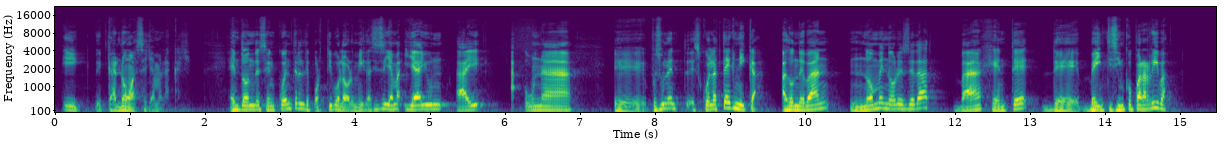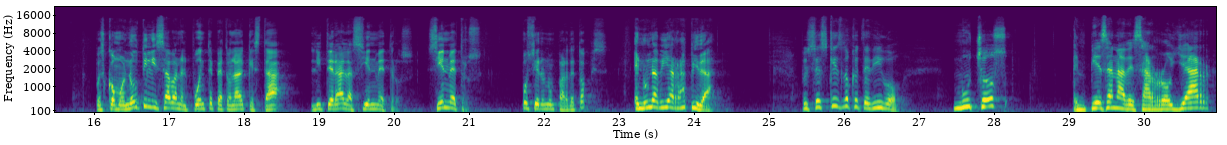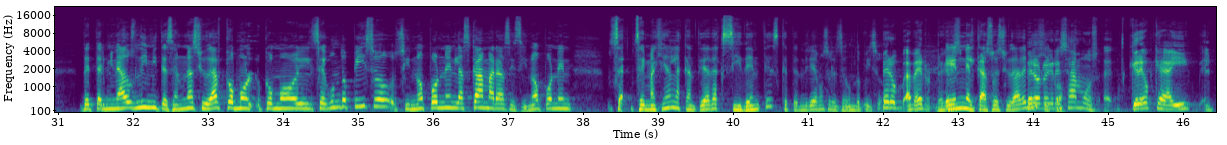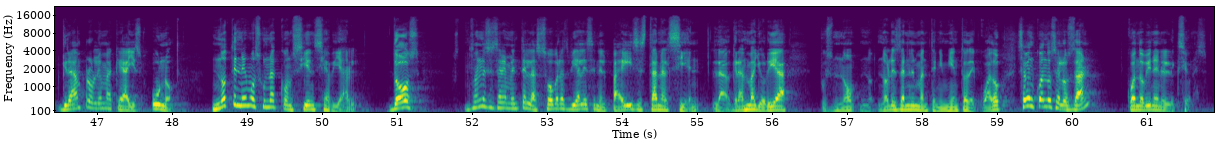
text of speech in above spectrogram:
y Canoa se llama la calle, en donde se encuentra el Deportivo La Hormiga, así se llama, y hay, un, hay una, eh, pues una escuela técnica a donde van no menores de edad, va gente de 25 para arriba. Pues como no utilizaban el puente peatonal que está literal a 100 metros, 100 metros, pusieron un par de topes en una vía rápida. Pues es que es lo que te digo. Muchos empiezan a desarrollar determinados límites en una ciudad como, como el segundo piso, si no ponen las cámaras y si no ponen... ¿Se imaginan la cantidad de accidentes que tendríamos en el segundo piso? Pero, a ver, en el caso de Ciudad de Pero México. regresamos. Eh, Creo que ahí el gran problema que hay es, uno, no tenemos una conciencia vial. Dos, no necesariamente las obras viales en el país están al 100. La gran mayoría, pues no, no, no les dan el mantenimiento adecuado. ¿Saben cuándo se los dan? Cuando vienen elecciones.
